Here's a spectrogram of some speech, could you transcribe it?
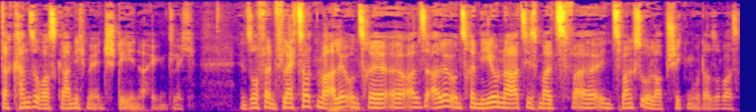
da kann sowas gar nicht mehr entstehen eigentlich. Insofern, vielleicht sollten wir alle unsere, äh, also alle unsere Neonazis mal in Zwangsurlaub schicken oder sowas.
